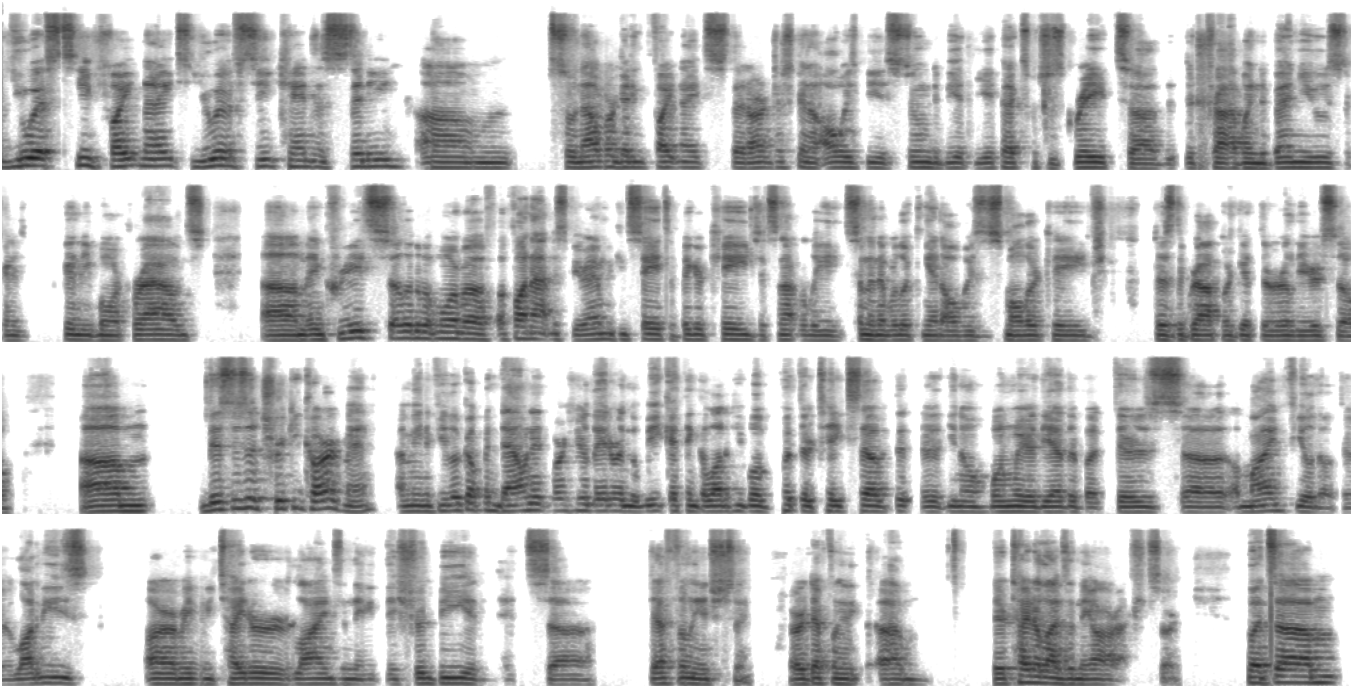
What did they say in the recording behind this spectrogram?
UFC fight nights, UFC Kansas City. Um, so now we're getting fight nights that aren't just going to always be assumed to be at the Apex, which is great. Uh, they're traveling to venues. They're going to need more crowds um, and creates a little bit more of a, a, fun atmosphere. And we can say it's a bigger cage. It's not really something that we're looking at always a smaller cage. Does the grappler get there earlier? So um, this is a tricky card, man. I mean, if you look up and down it, we're here later in the week. I think a lot of people have put their takes out, uh, you know, one way or the other, but there's uh, a minefield out there. A lot of these are maybe tighter lines than they, they should be. And it's uh, definitely interesting or definitely um, they're tighter lines than they are actually. Sorry. But um,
